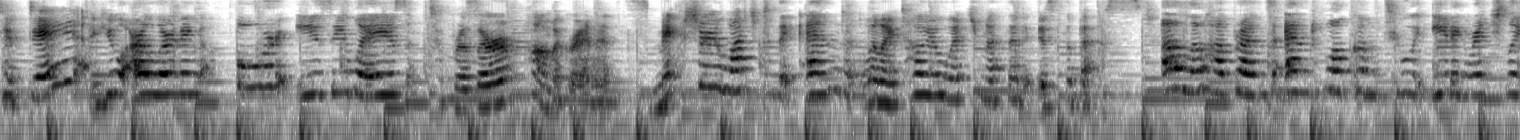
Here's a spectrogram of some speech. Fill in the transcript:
Today you are learning four easy ways to preserve pomegranates. Make sure you watch to the end when I tell you which method is the best. Aloha friends and welcome to Eating Richly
